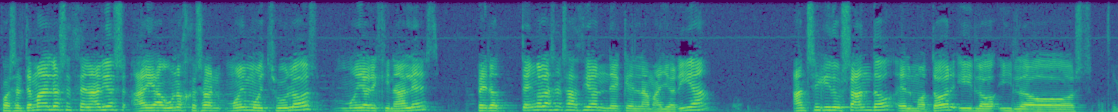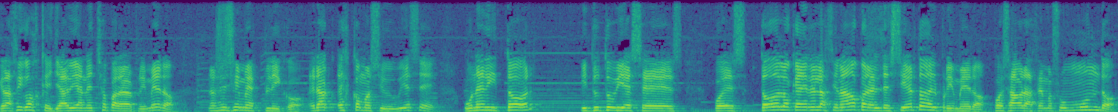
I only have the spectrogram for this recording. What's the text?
pues el tema de los escenarios, hay algunos que son muy, muy chulos, muy originales, pero tengo la sensación de que en la mayoría han seguido usando el motor y, lo- y los gráficos que ya habían hecho para el primero. No sé si me explico. Era, es como si hubiese un editor y tú tuvieses pues todo lo que hay relacionado con el desierto del primero. Pues ahora hacemos un mundo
